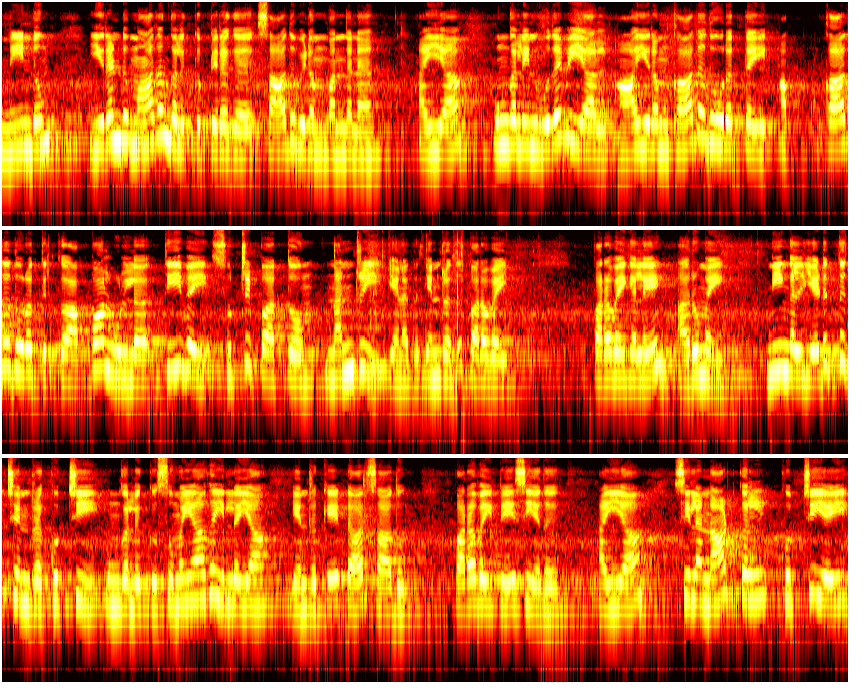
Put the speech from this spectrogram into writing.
மீண்டும் இரண்டு மாதங்களுக்கு பிறகு சாதுவிடம் வந்தன. ஐயா உங்களின் உதவியால் ஆயிரம் காத தூரத்தை அப் காத தூரத்திற்கு அப்பால் உள்ள தீவை சுற்றி பார்த்தோம். நன்றி எனது என்றது பறவை. பறவைகளே அருமை. நீங்கள் எடுத்துச் சென்ற குச்சி உங்களுக்கு சுமையாக இல்லையா? என்று கேட்டார் சாது. பறவை பேசியது ஐயா சில நாட்கள் குச்சியை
